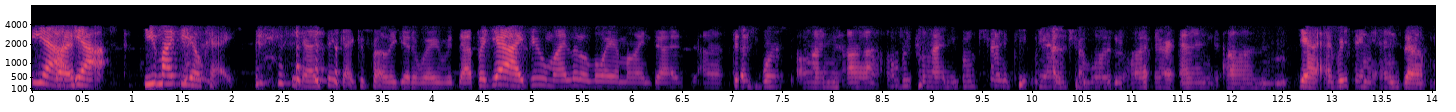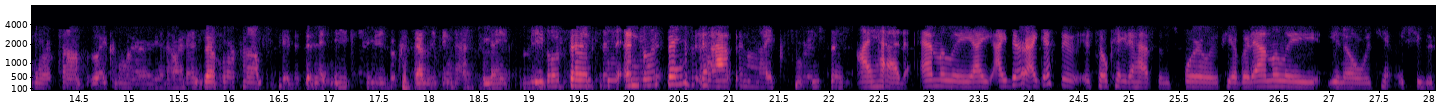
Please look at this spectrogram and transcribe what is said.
Yeah, But- yeah. You might be okay. yeah, I think I could probably get away with that. But yeah, I do. My little lawyer mind does uh, does work on uh, overtime, both trying to keep me out of trouble as an author, and um, yeah, everything ends up more complicated. Like a lawyer, you know, it ends up more complicated than it needs to be because everything has to make legal sense. And and there were things that happened, like for instance, I had Emily. I I there. I guess it's okay to have some spoilers here, but Emily, you know, was she was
